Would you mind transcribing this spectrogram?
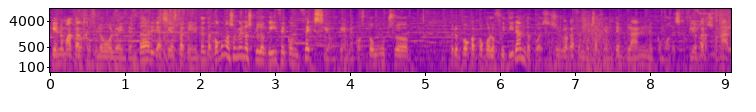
que no mata al jefe lo vuelve a intentar, y así hasta que lo intenta. Poco más o menos que lo que hice con Zexion, que me costó mucho, pero poco a poco lo fui tirando, pues eso es lo que hace mucha gente en plan como desafío personal.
